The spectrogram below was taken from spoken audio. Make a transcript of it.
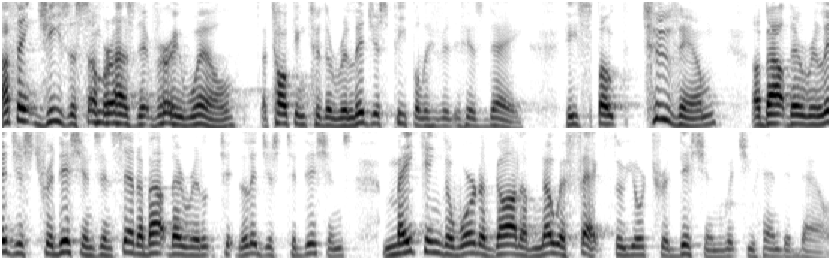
I think Jesus summarized it very well, uh, talking to the religious people of his day. He spoke to them about their religious traditions and said about their religious traditions, making the Word of God of no effect through your tradition which you handed down.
